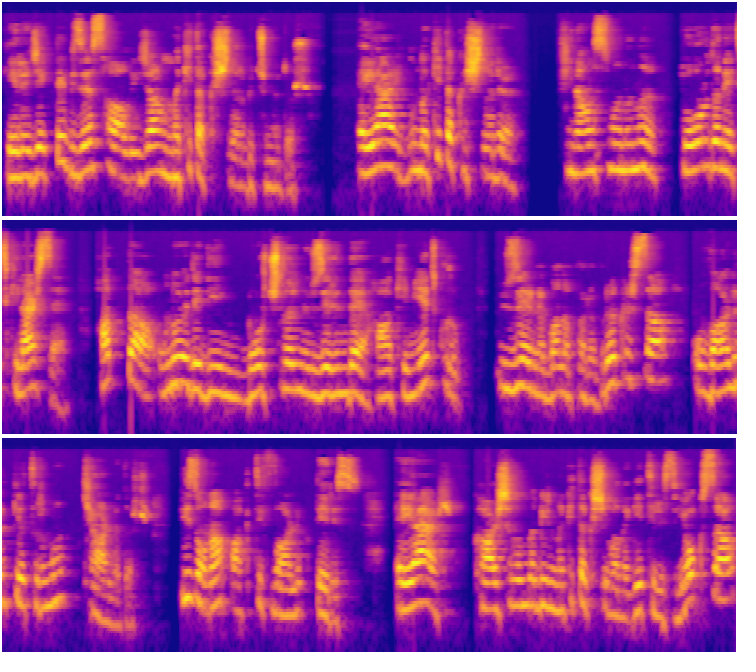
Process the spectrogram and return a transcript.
Gelecekte bize sağlayacağı nakit akışları bütünüdür. Eğer bu nakit akışları finansmanını doğrudan etkilerse, hatta onu ödediğim borçların üzerinde hakimiyet kurup üzerine bana para bırakırsa o varlık yatırımı karlıdır. Biz ona aktif varlık deriz. Eğer karşılığında bir nakit akışı bana getirisi yoksa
